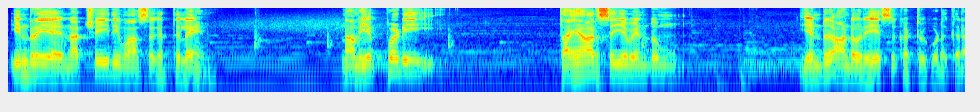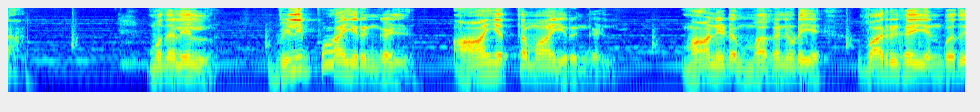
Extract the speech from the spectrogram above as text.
இன்றைய நற்செய்தி வாசகத்திலே நாம் எப்படி தயார் செய்ய வேண்டும் என்று ஆண்டவர் இயேசு கற்றுக் கொடுக்கிறார். முதலில் விழிப்பாயிருங்கள் ஆயத்தமாயிருங்கள். மானிட மகனுடைய வருகை என்பது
